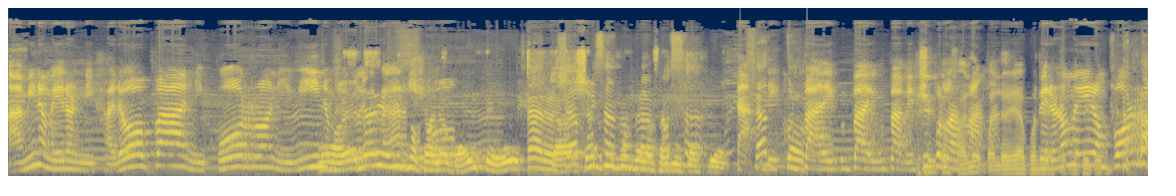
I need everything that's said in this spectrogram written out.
a mí no me dieron ni falopa, ni porro, ni vino. No, me eh, nadie yo. falopa, ¿viste? Claro, ya empiezan a las cosas. acusaciones. Nah, disculpa, disculpa, disculpa, me fui por las falopa ramas. Pero no me el dieron porro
